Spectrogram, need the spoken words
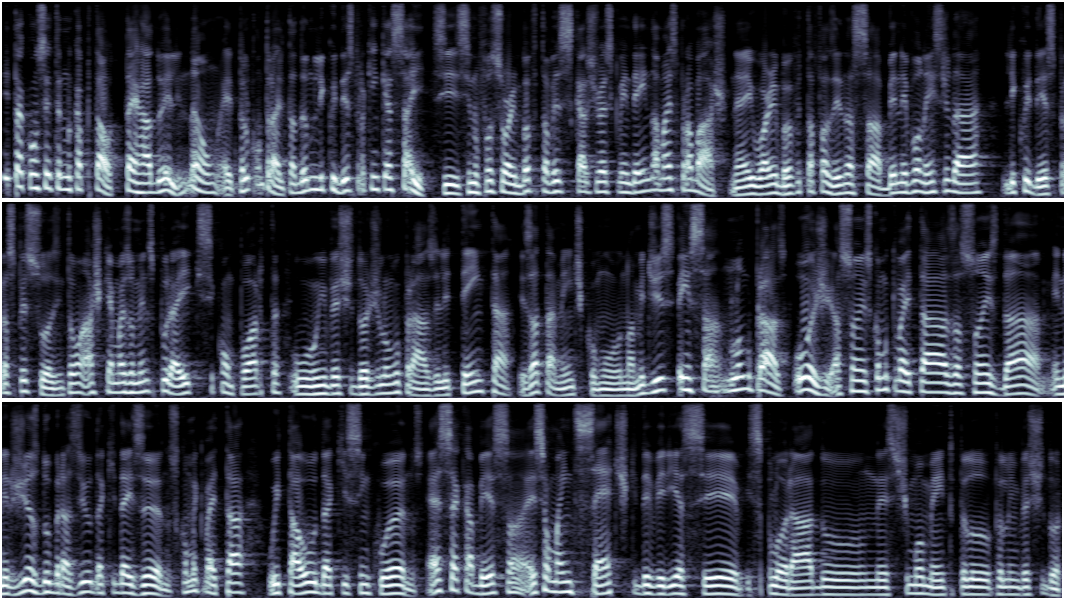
e está concentrando capital. Tá errado ele? Não. É, pelo contrário, está dando liquidez para quem quer sair. Se, se não fosse o Warren Buffett, talvez esses caras tivessem que vender ainda mais para baixo. Né? E o Warren Buffett está fazendo essa benevolência de dar liquidez para as pessoas. Então, acho que é mais ou menos por aí que se comporta o investidor de longo prazo. Ele tenta, exatamente como o nome diz, pensar no longo prazo. Hoje, ações, como que vai estar as ações da Energias do Brasil daqui 10 anos? Como é que vai estar o Itaú daqui 5 anos? Essa é a cabeça, esse é o mindset que deveria ser explorado neste momento pelo, pelo investidor.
